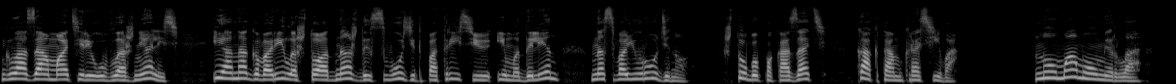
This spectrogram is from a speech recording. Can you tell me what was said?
глаза матери увлажнялись, и она говорила, что однажды свозит Патрисию и Маделен на свою родину, чтобы показать, как там красиво. Но мама умерла –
